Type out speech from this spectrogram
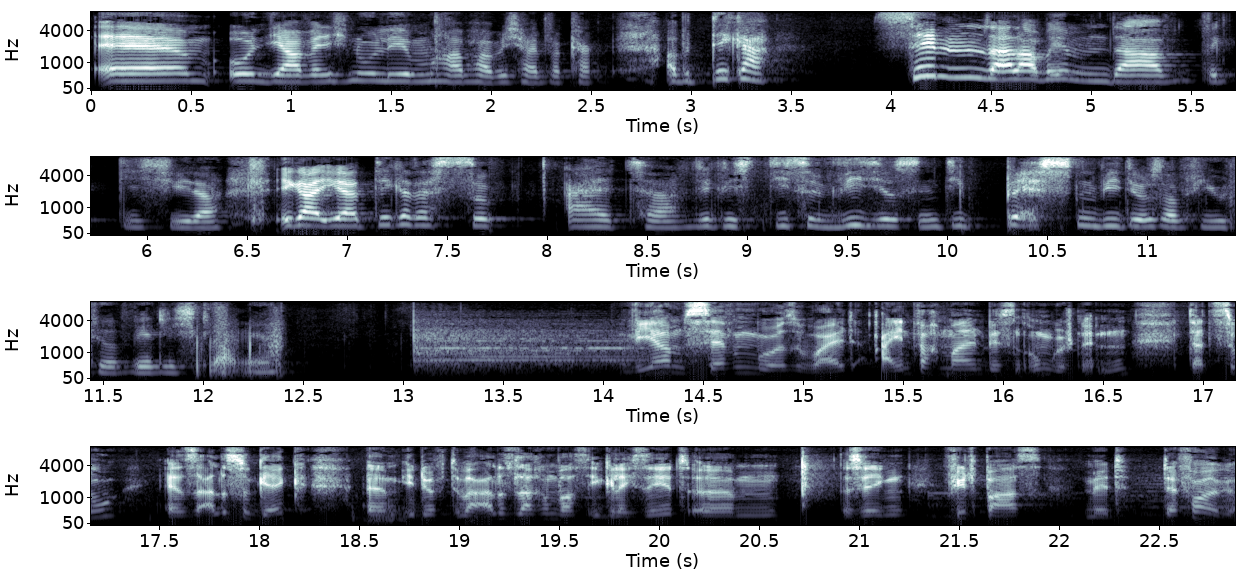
Ähm, und ja, wenn ich nur Leben habe, habe ich halt verkackt. Aber Digga, Simsalabim, da wirklich wieder. Egal, ja, Digga, das ist so. Alter, wirklich, diese Videos sind die besten Videos auf YouTube, wirklich, glaub mir. Wir haben Seven vs. Wild einfach mal ein bisschen umgeschnitten. Dazu, es ist alles so Gag. Ähm, ihr dürft über alles lachen, was ihr gleich seht. Ähm, deswegen viel Spaß mit der Folge.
